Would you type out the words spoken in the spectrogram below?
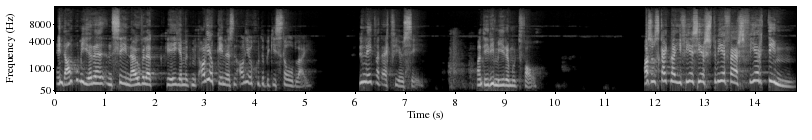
En dan kom die Here en sê nou wil ek hê jy moet met al jou kennis en al jou goed 'n bietjie stil bly. Doen net wat ek vir jou sê. Want hierdie mure moet val. As ons kyk na Efesiërs 2 vers 14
